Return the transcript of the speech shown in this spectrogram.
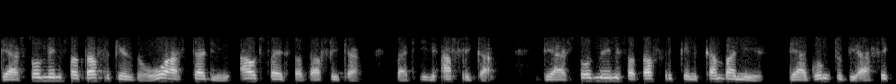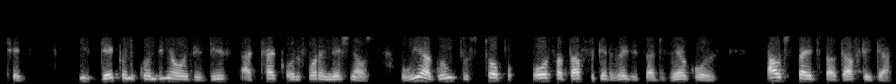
There are so many South Africans who are studying outside South Africa but in Africa. There are so many South African companies they are going to be affected. If they can continue with this attack on foreign nationals, we are going to stop all South African registered vehicles outside South Africa.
